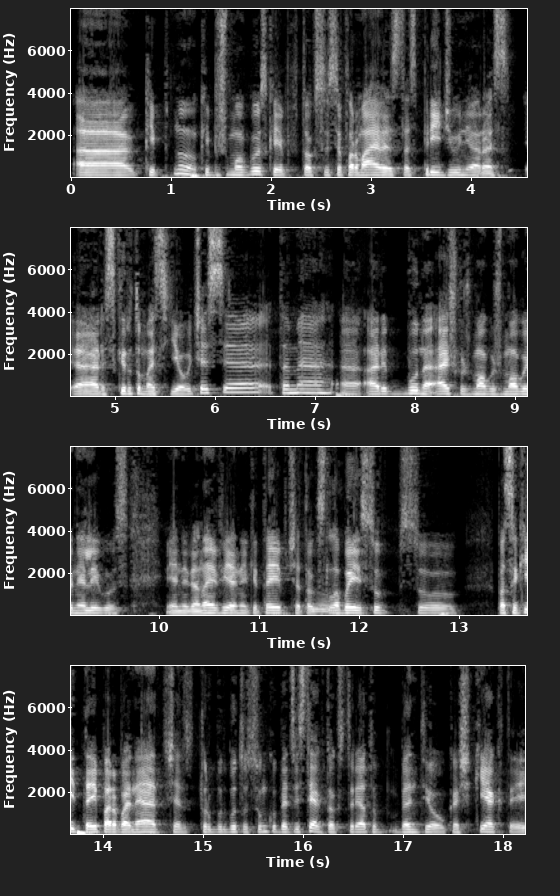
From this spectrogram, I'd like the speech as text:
kaip, nu, kaip žmogus, kaip toks susiformavęs tas pre-junioras, ar skirtumas jaučiasi tame, ar būna, aišku, žmogus žmogui nelygus, vieni vienaip, vieni kitaip, čia toks mm. labai su, su pasakyti taip arba ne, čia turbūt būtų sunku, bet vis tiek toks turėtų bent jau kažkiek tai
